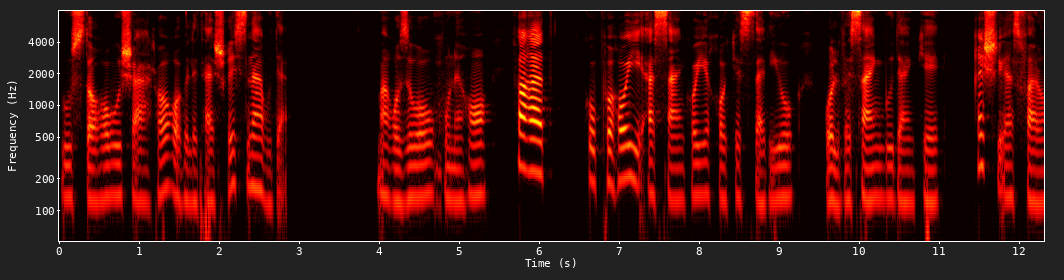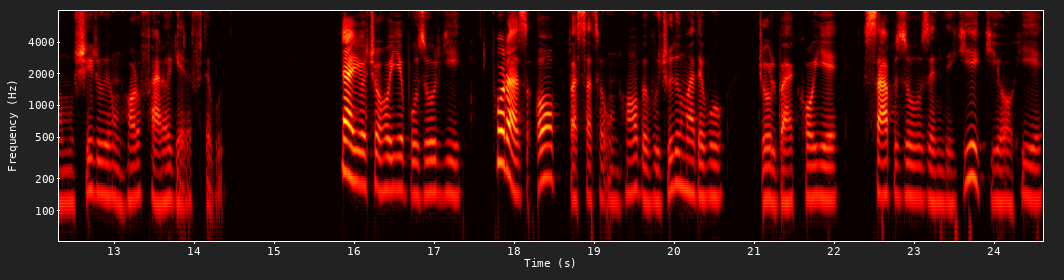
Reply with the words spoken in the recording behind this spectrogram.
روستاها و شهرها قابل تشخیص نبودند. مغازه و خونه ها فقط کپه هایی از سنگ های خاکستری و قلب سنگ بودند که قشری از فراموشی روی اونها رو فرا گرفته بود. دریاچه های بزرگی پر از آب وسط اونها به وجود اومده و جلبک های سبز و زندگی گیاهی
